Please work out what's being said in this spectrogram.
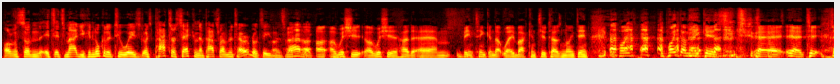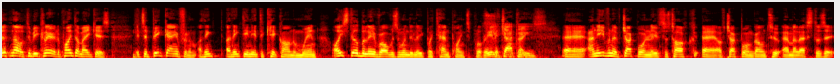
all of a sudden. It's it's mad. You can look at it two ways. Like, Pats are second, and Pats are having a terrible season. It's mad. Like. I, I wish you, I wish you had um, been thinking that way back in 2019. The point, the point I make is, uh, yeah, to, to, no, to be clear, the point I make is, it's a big game for them. I think, I think they need to kick on and win. I still believe Rovers will win the league by 10 points plus. Really? Jack leaves. Uh, and even if Jack Byrne leaves, there's talk uh, of Jack Byrne going to MLS. There's a,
